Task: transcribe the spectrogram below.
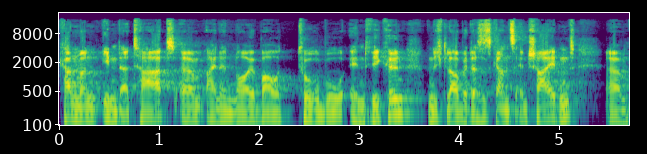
kann man in der Tat ähm, einen Neubau-Turbo entwickeln. Und ich glaube, das ist ganz entscheidend. Ähm,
